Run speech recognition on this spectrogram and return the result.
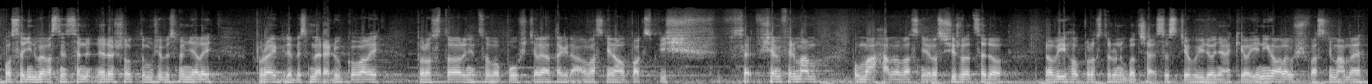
v poslední době vlastně se nedošlo k tomu, že bychom měli projekt, kde bychom redukovali prostor, něco opouštěli a tak dále. Vlastně naopak spíš se všem firmám pomáháme vlastně rozšiřovat se do nového prostoru nebo třeba se stěhují do nějakého jiného, ale už vlastně máme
